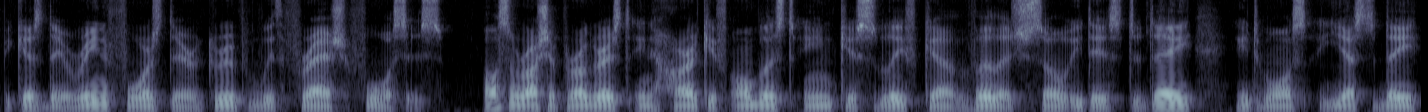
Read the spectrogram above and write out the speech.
because they reinforced their group with fresh forces. Also, Russia progressed in Kharkiv Oblast in Kislivka village, so it is today, it was yesterday.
